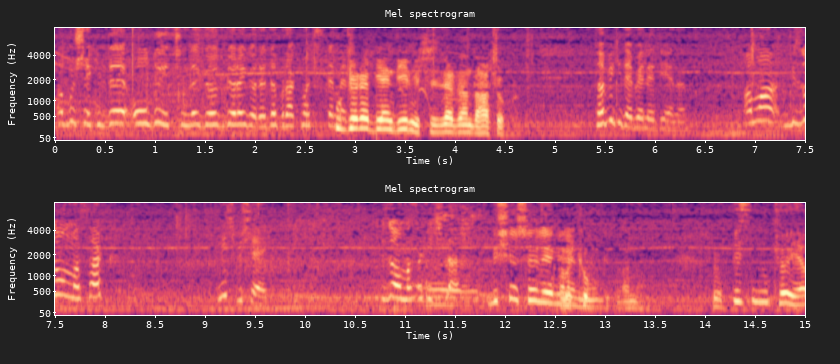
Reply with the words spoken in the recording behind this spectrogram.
Ha, Bu şekilde olduğu için de göz göre göre de bırakmak Bu istemedim. görev beğen değil mi sizlerden daha çok? Tabii ki de belediyenin. Ama biz olmasak hiçbir şey. Biz olmasak işler. bir şey söyleyebilir Ama çok miyim? Bizim köye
